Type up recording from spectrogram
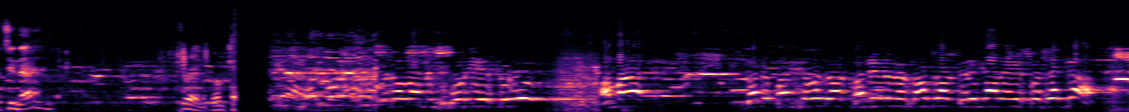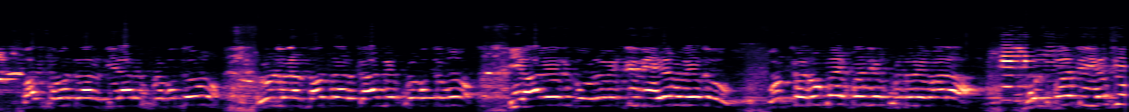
వచ్చిందా? అమ్మా సంవత్సరాలు పన్నెండున్నర సంవత్సరాలు తెలంగాణ ఏర్పడ్డాక పది సంవత్సరాలు టీఆర్ఎస్ ప్రభుత్వం రెండున్నర సంవత్సరాలు కాంగ్రెస్ ప్రభుత్వము ఈ ఆలయానికి ఉరబెట్టింది ఏమి లేదు. ఒక్క రూపాయి పని చేసుకుంటున్న ఇవాళ మున్సిపాలిటీ చేసి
